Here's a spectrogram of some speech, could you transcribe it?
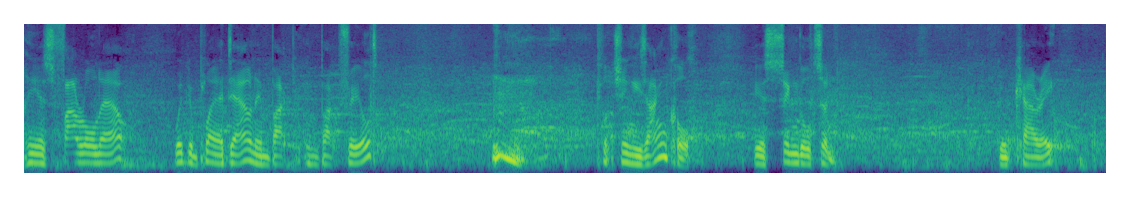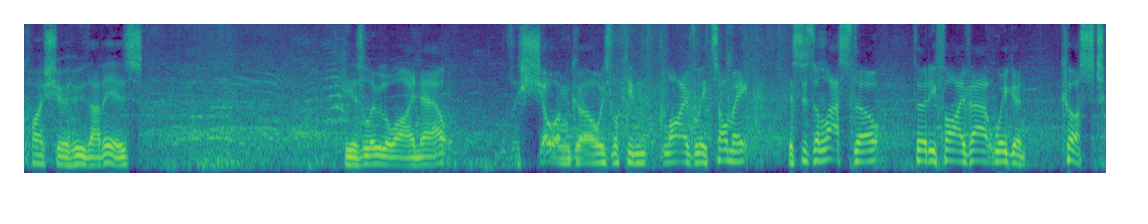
Here's Farrell now. Wigan player down in back in backfield. Clutching his ankle. Here's Singleton. Good carry. Not quite sure who that is. Here's Leuluai now. The show and go. He's looking lively. Tommy. This is the last though. 35 out Wigan. Cust.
